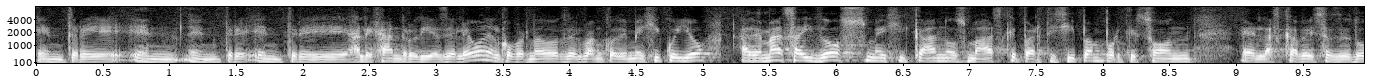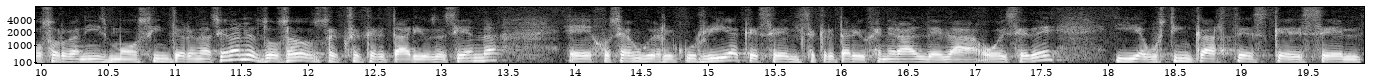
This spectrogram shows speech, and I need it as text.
entre, entre, entre Alejandro Díaz de León, el gobernador del Banco de México, y yo. Además, hay dos mexicanos más que participan porque son eh, las cabezas de dos organismos internacionales, dos secretarios de Hacienda. Eh, José Ángel Curría, que es el secretario general de la OSD, y Agustín Cartes, que es el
